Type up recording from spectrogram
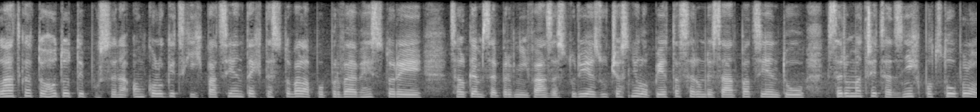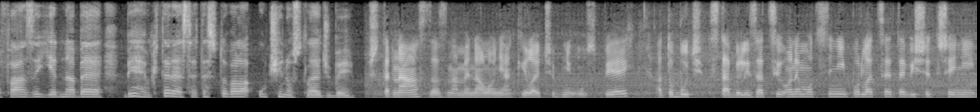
Látka tohoto typu se na onkologických pacientech testovala poprvé v historii. Celkem se první fáze studie zúčastnilo 75 pacientů. 37 z nich podstoupilo fázi 1B, během které se testovala účinnost léčby. 14 zaznamenalo nějaký léčebný úspěch, a to buď stabilizaci onemocnění podle CT vyšetření,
